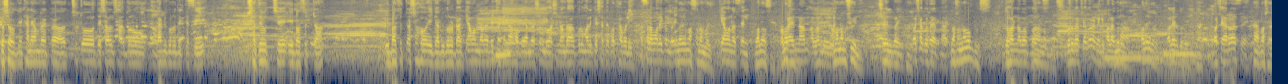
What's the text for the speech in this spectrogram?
দর্শক এখানে আমরা একটা ছোট দেশাল সার গরু গাভী গরু দেখতেছি। সাথে হচ্ছে এই বাছুরটা। এই বাছুরটা সহ এই গাভী গরুটা কেমন দামে বেচা কেনা হবে আমরা শুনব। আসুন আমরা গরু মালিকের সাথে কথা বলি। আসসালামু আলাইকুম ভাই। ওয়ালাইকুম আসসালাম ভাই। কেমন আছেন? ভালো আছে ভালো আছে। ভাইয়ের নাম? আলহামদুলিল্লাহ। আমার নাম সুহেল। সোহেল ভাই বাসা কোথায় আপনার? বাসার নবাবগঞ্জ দোহর নবাব দোহার নবাবগঞ্জ। গরু। ব্যবসা করেন নাকি পালা গরু? না পালাই গরু। পালের গরু। বাসায় আরও আছে? হ্যাঁ বাসায়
